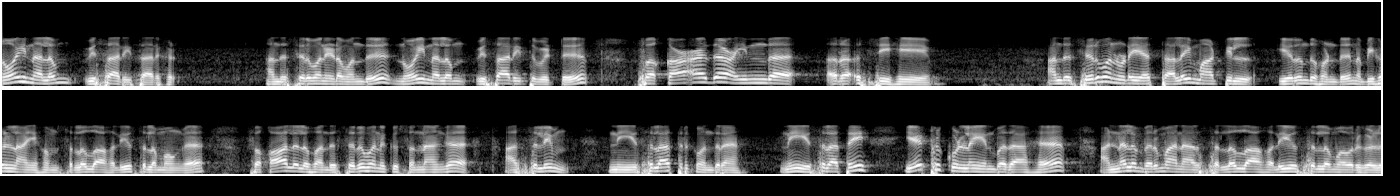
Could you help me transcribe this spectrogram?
நோய் நலம் விசாரித்தார்கள். அந்த சிறுவனிடம் வந்து நோய் நலம் விசாரித்து விட்டு இந்த ரசிஹி அந்த சிறுவனுடைய தலைமாட்டில் இருந்து கொண்டு நபிகள் நாயகம் சல்லல்லாஹ் அலிவசல்லம் அவங்க ஃபகாலலுஹு அந்த சிறுவனுக்கு சொன்னாங்க அஸ்லிம் நீ இஸ்லாத்திற்கு வந்துடுறேன் நீ இஸ்லாத்தை ஏற்றுக்கொள்ள என்பதாக அண்ணலும் பெருமானார் சல்லல்லாஹ் அலிவசல்லம் அவர்கள்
